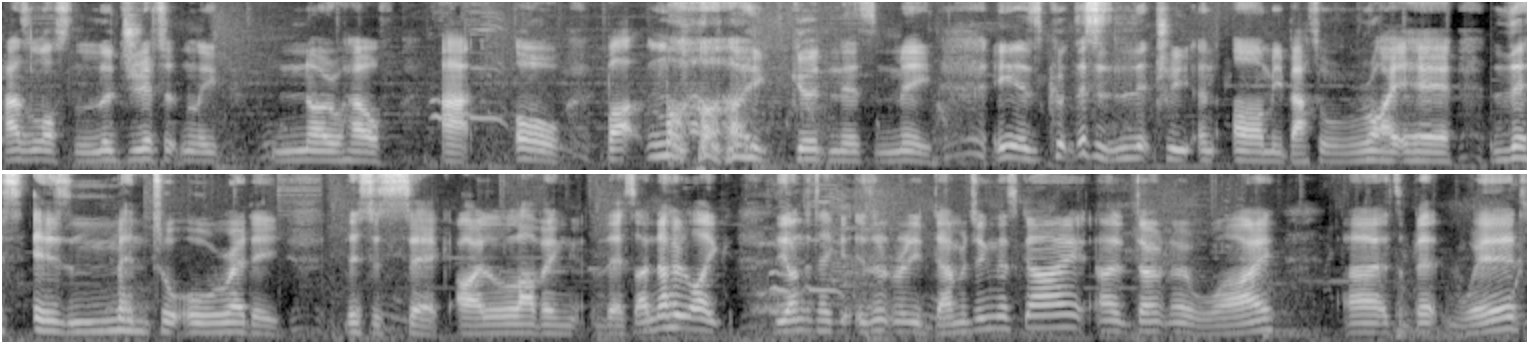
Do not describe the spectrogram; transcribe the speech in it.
has lost legitimately no health at all. But my goodness me, he is. This is literally an army battle right here. This is mental already. This is sick. I'm loving this. I know, like, The Undertaker isn't really damaging this guy. I don't know why. Uh, it's a bit weird.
